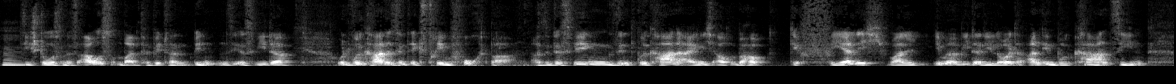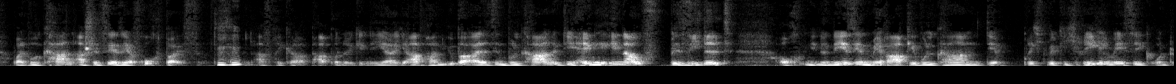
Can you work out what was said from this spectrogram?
Hm. Sie stoßen es aus und beim Verwittern binden sie es wieder. Und Vulkane sind extrem fruchtbar. Also deswegen sind Vulkane eigentlich auch überhaupt gefährlich, weil immer wieder die Leute an den Vulkan ziehen, weil Vulkanasche sehr, sehr fruchtbar ist. Mhm. In Afrika, Papua-Neuguinea, Japan, überall sind Vulkane die Hänge hinauf besiedelt. Auch in Indonesien, Merapi-Vulkan, der bricht wirklich regelmäßig und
